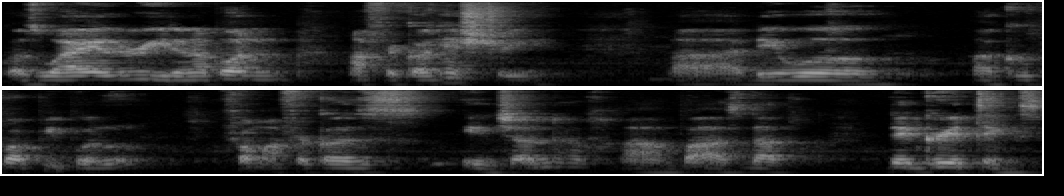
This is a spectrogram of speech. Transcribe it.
because while reading upon African history, uh, they were a group of people from Africa's ancient um, past that did great things.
